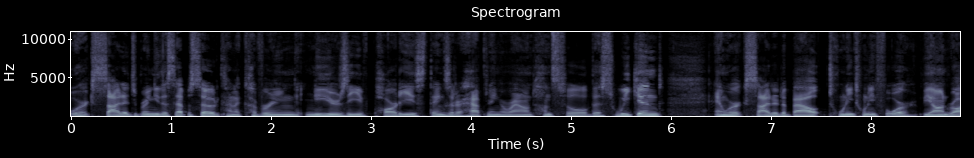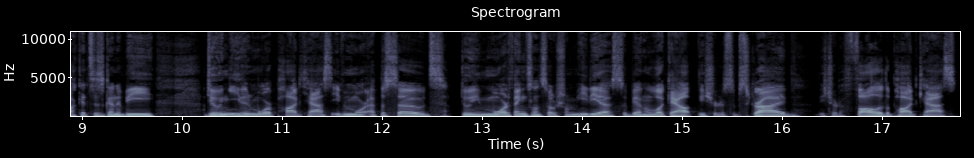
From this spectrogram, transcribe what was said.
We're excited to bring you this episode, kind of covering New Year's Eve parties, things that are happening around Huntsville this weekend. And we're excited about 2024. Beyond Rockets is going to be doing even more podcasts, even more episodes, doing more things on social media. So be on the lookout. Be sure to subscribe, be sure to follow the podcast,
